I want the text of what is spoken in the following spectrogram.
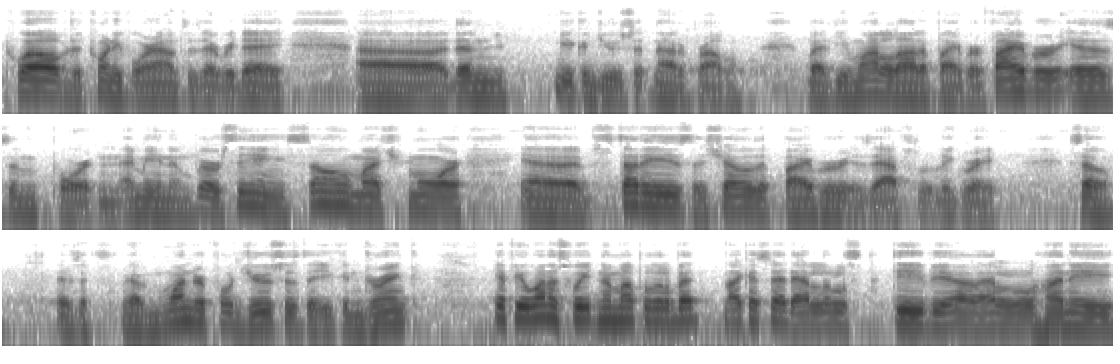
12 to 24 ounces every day uh, then you can use it, not a problem. but you want a lot of fiber. Fiber is important. I mean, we're seeing so much more uh, studies that show that fiber is absolutely great. So there's a, wonderful juices that you can drink. If you want to sweeten them up a little bit, like I said, add a little stevia, add a little honey,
